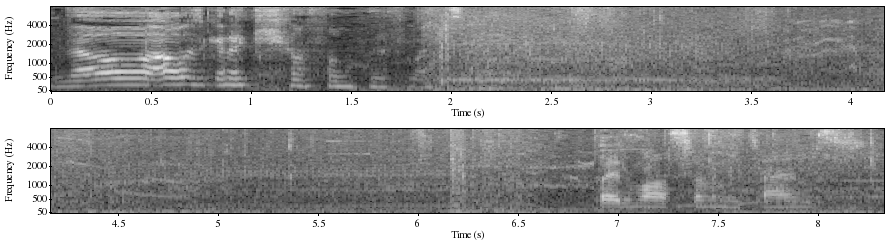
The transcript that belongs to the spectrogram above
No, I was gonna kill him with my Played them all so many times.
